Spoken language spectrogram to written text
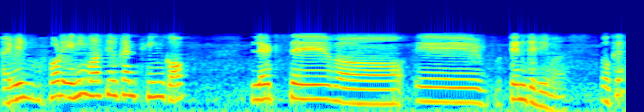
I mean for any mass you can think of let's say uh, a 10 kg mass okay?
